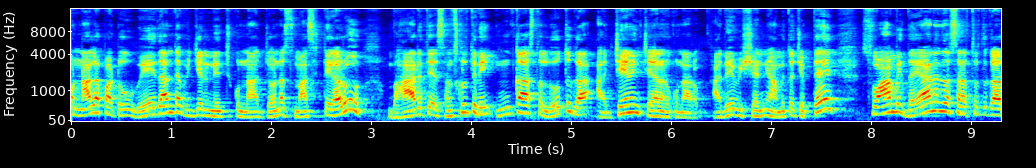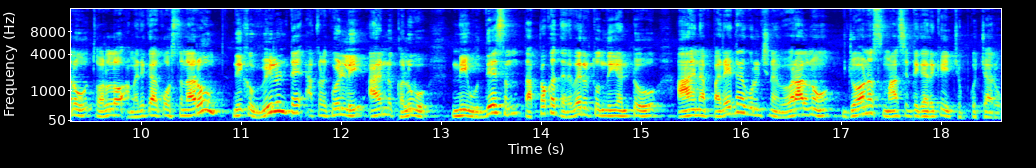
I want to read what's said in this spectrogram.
కొన్నాళ్ళ పాటు వేదాంత విద్యను నేర్చుకున్న జోనస్ మాసెట్టి గారు భారతీయ సంస్కృతిని ఇంకాస్త లోతుగా అధ్యయనం చేయాలనుకున్నారు. అదే విషయాన్ని ఆమెతో చెప్తే స్వామి దయానంద సరస్వతి గారు త్వరలో అమెరికాకు వస్తున్నారు. నీకు వీలుంటే అక్కడికి వెళ్ళి ఆయన్ను కలువు. నీ ఉద్దేశం తప్పక నెరవేరుతుంది అంటూ ఆయన పర్యటన గురించిన వివరాలను జోనస్ మాసెట్టి గారికి చెప్పుకొచ్చారు.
